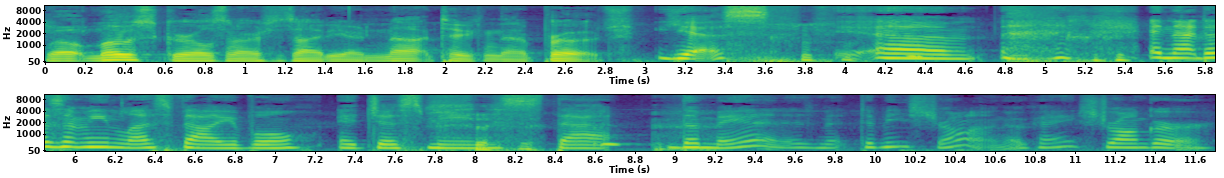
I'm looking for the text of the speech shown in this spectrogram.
Well, most girls in our society are not taking that approach. Yes. um, and that doesn't mean less valuable. It just means that the man is meant to be strong, okay? Stronger.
